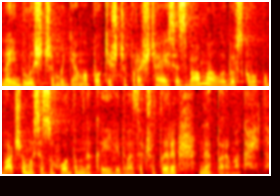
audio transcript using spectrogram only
найближчими днями. Поки що прощаюся з вами, але обов'язково побачимося згодом на Києві 24. Не перемикайте.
